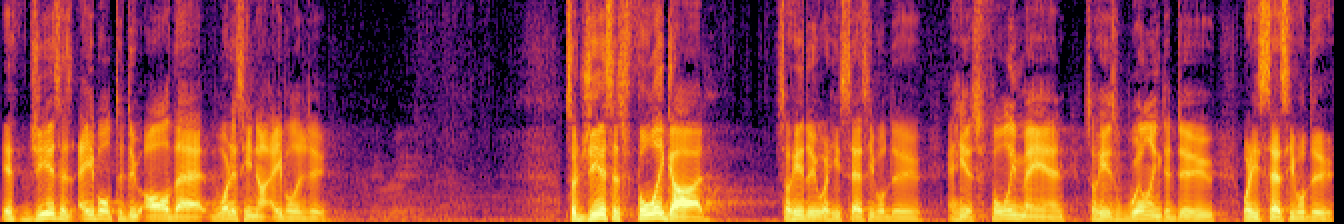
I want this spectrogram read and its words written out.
If Jesus is able to do all that, what is he not able to do? So, Jesus is fully God, so he'll do what he says he will do, and he is fully man, so he is willing to do what he says he will do.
